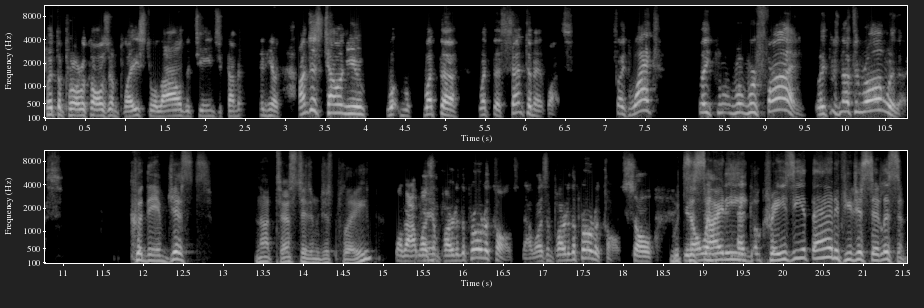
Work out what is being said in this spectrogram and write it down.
put the protocols in place to allow the teams to come in here. I'm just telling you what, what the what the sentiment was. It's like, what? Like we're, we're fine. Like there's nothing wrong with us. Could they have just not tested and just played? Well, that wasn't yeah. part of the protocols. That wasn't part of the protocols. So would society know, when, and, go crazy at that if you just said, "Listen,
